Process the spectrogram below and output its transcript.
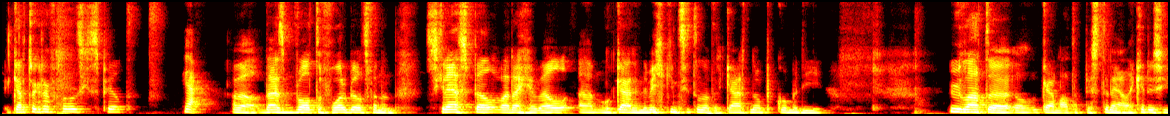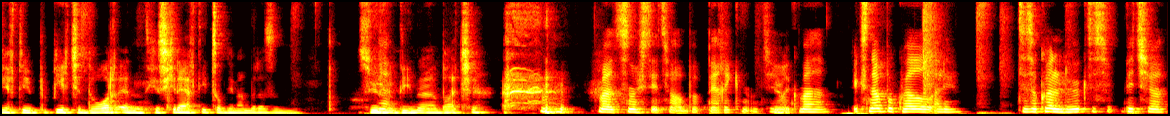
cartograf al eens gespeeld? Ja. Ah, wel, dat is bijvoorbeeld een voorbeeld van een schrijfspel waar dat je wel ehm, elkaar in de weg kunt zitten, omdat er kaarten opkomen die u laten, elkaar laten pesten eigenlijk. Hè. Dus je geeft je papiertje door en je schrijft iets op die andere zijn zuurverdiende eh, bladje. Maar het is nog steeds wel beperkt natuurlijk. Maar ik snap ook wel... Het is ook wel leuk. Het is een beetje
